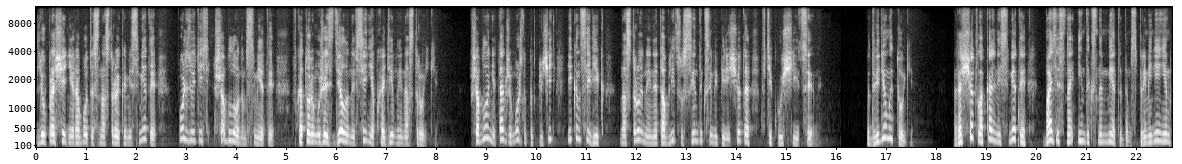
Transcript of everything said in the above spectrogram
Для упрощения работы с настройками сметы пользуйтесь шаблоном сметы, в котором уже сделаны все необходимые настройки. В шаблоне также можно подключить и концевик, настроенный на таблицу с индексами пересчета в текущие цены. Подведем итоги. Расчет локальной сметы базисно-индексным методом с применением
